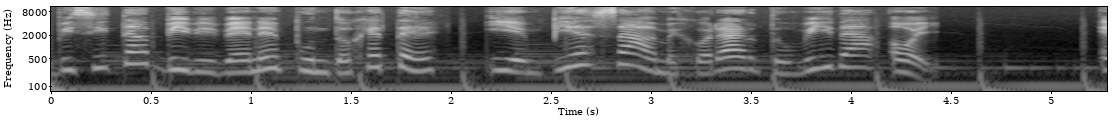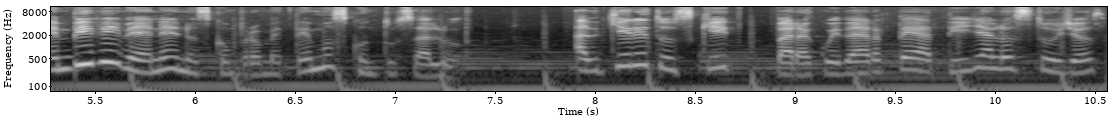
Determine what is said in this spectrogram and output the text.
Visita vivivene.gt y empieza a mejorar tu vida hoy. En Vivivene nos comprometemos con tu salud. Adquiere tus kits para cuidarte a ti y a los tuyos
